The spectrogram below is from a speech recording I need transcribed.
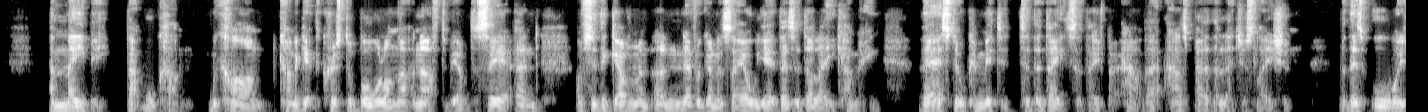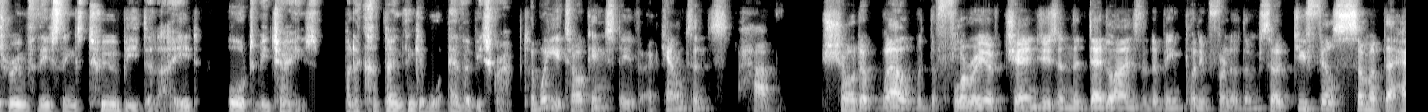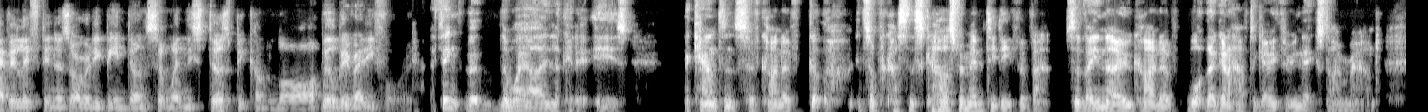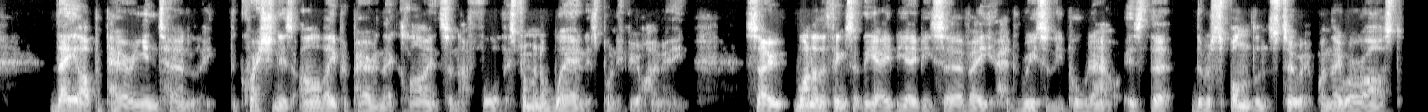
And maybe that will come. We can't kind of get the crystal ball on that enough to be able to see it. And obviously, the government are never going to say, oh, yeah, there's a delay coming. They're still committed to the dates that they've put out there as per the legislation. But there's always room for these things to be delayed or to be changed but I don't think it will ever be scrapped. The way you're talking, Steve, accountants have showed up well with the flurry of changes and the deadlines that have been put in front of them. So, do you feel some of the heavy lifting has already been done? So, when this does become law, we'll be ready for it? I think that the way I look at it is accountants have kind of got, in some cases, the scars from MTD for VAT. So, they know kind of what they're going to have to go through next time round. They are preparing internally. The question is, are they preparing their clients enough for this from an awareness point of view? I mean, so, one of the things that the ABAB survey had recently pulled out is that the respondents to it, when they were asked,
